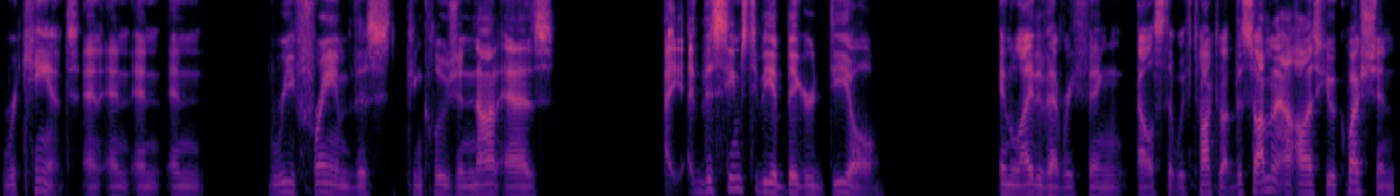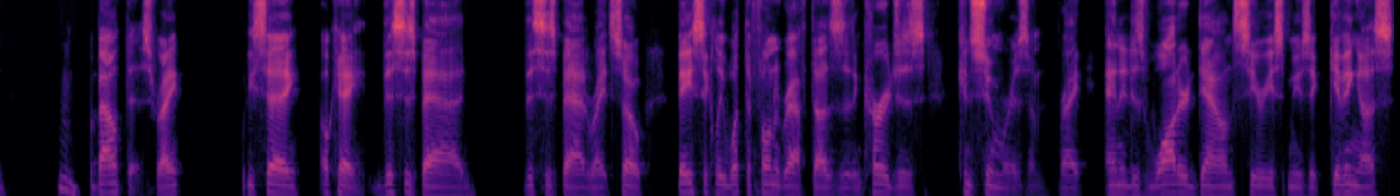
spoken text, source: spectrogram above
recant and and and and reframe this conclusion not as I, this seems to be a bigger deal in light of everything else that we've talked about. This, so I'm gonna I'll ask you a question hmm. about this. Right? We say, okay, this is bad, this is bad, right? So basically, what the phonograph does is it encourages consumerism, right? And it is watered down serious music, giving us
